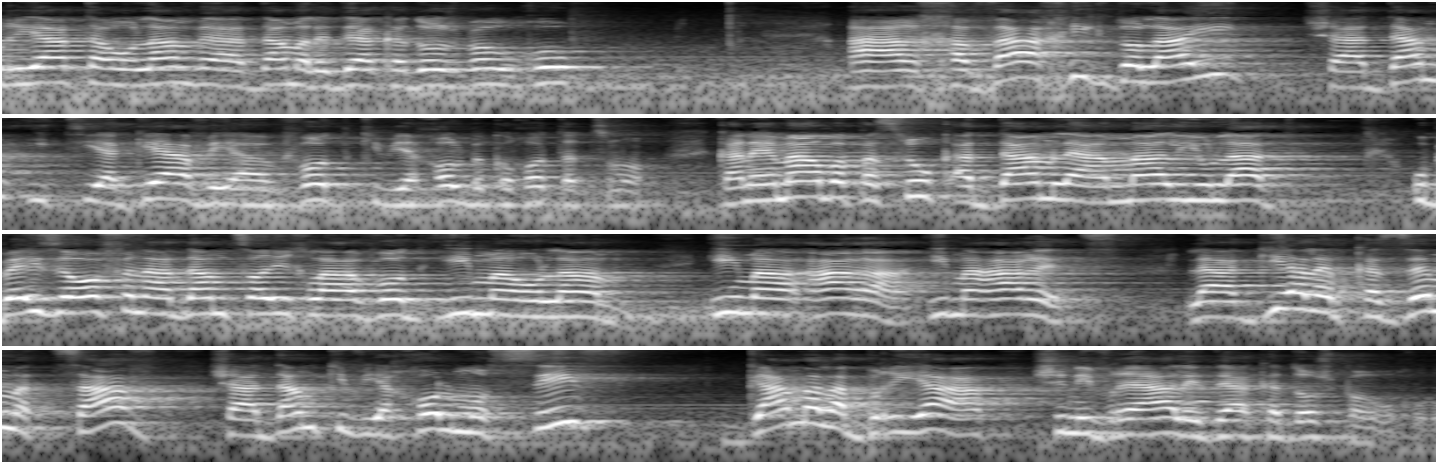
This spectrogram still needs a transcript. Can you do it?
בריאת העולם והאדם על ידי הקדוש ברוך הוא, ההרחבה הכי גדולה היא שהאדם יתייגע ויעבוד כביכול בכוחות עצמו. כנאמר בפסוק, אדם לעמל יולד. ובאיזה אופן האדם צריך לעבוד עם העולם, עם הערה, עם הארץ. להגיע לכזה מצב שהאדם כביכול מוסיף גם על הבריאה שנבראה על ידי הקדוש ברוך הוא.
